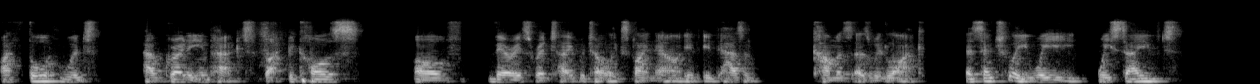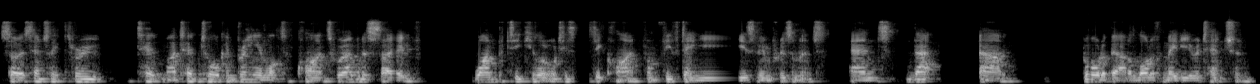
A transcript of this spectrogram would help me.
I thought would have greater impact, but because of various red tape, which I'll explain now, it, it hasn't come as, as we'd like. Essentially, we we saved so essentially through TED, my TED talk and bringing in lots of clients, we're able to save one particular autistic client from 15 years of imprisonment. And that um, brought about a lot of media attention.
